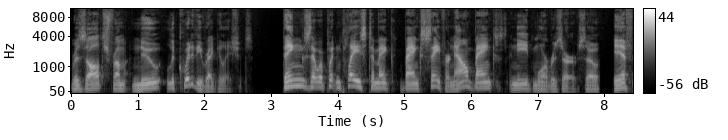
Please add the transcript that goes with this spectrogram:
results from new liquidity regulations. things that were put in place to make banks safer. Now banks need more reserves. So if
